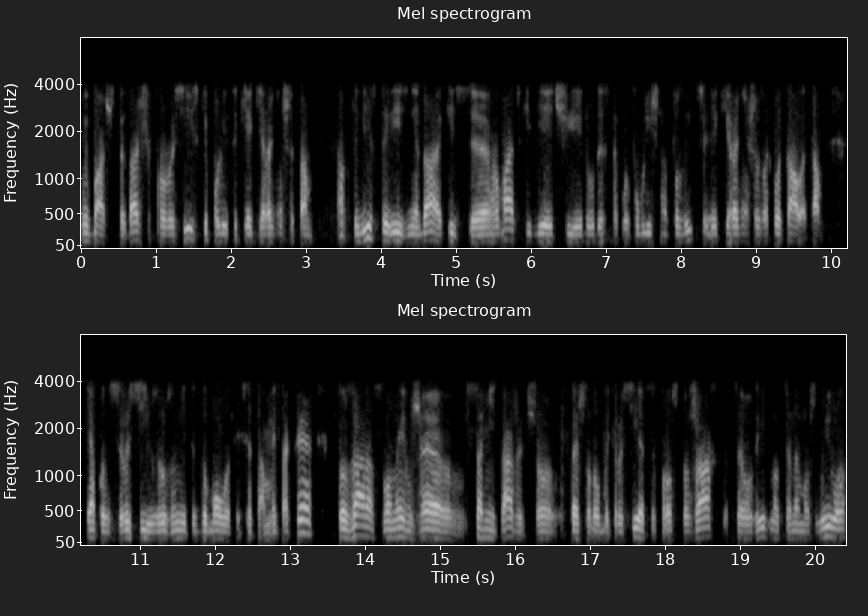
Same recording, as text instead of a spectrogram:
ви- бачите, да, що проросійські політики, які раніше там активісти різні, да, якісь е, громадські діячі, люди з такою публічною позицією, які раніше закликали там якось Росію зрозуміти, домовитися там і таке. То зараз вони вже самі кажуть, що те, що робить Росія, це просто жах, це огидно, це неможливо.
